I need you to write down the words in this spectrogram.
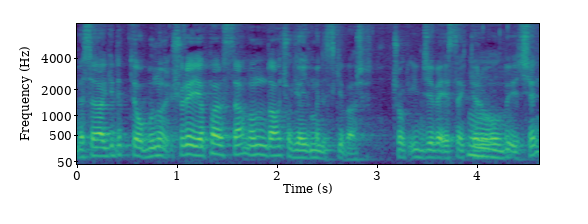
Mesela gidip de bunu şuraya yaparsan onun daha çok yayılma riski var. Çok ince ve esnekleri olduğu için.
